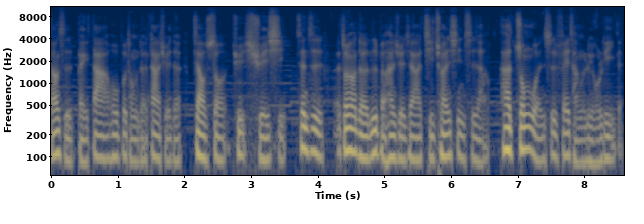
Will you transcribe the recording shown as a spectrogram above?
当时北大或不同的大学的教授去学习，甚至重要的日本汉学家吉川信之郎，他的中文是非常流利的。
